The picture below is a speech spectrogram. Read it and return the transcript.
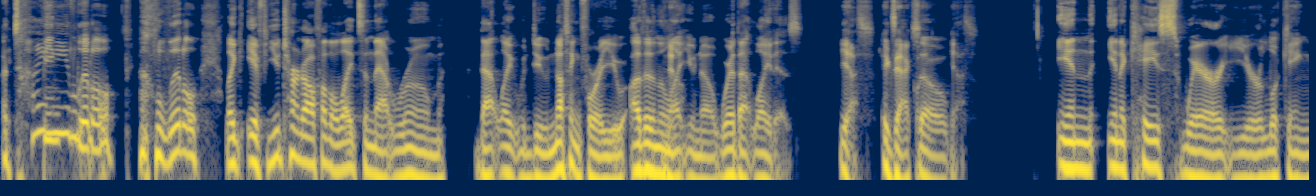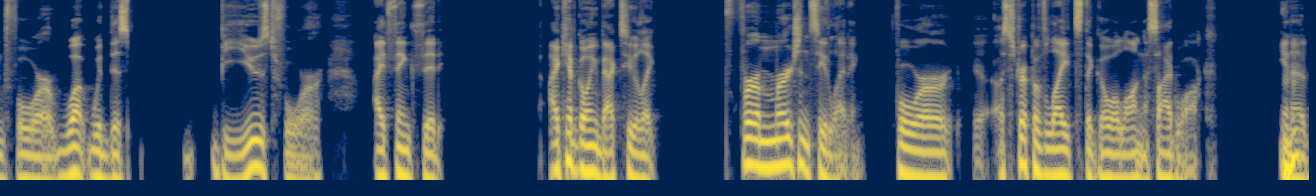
a tiny little, little like if you turned off all the lights in that room, that light would do nothing for you other than No. let you know where that light is. yes, exactly. So- yes, In in a case where you're looking for what would this be used for, I think that I kept going back to like for emergency lighting, for uh, a strip of lights that go along a sidewalk in mm-hmm. a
